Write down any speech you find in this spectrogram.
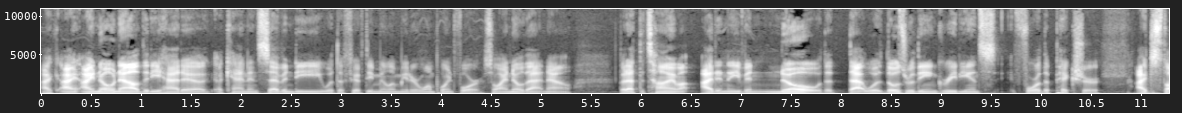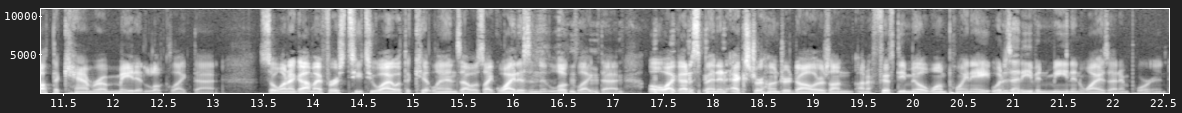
I, I, I know now that he had a, a Canon 7D with a 50 millimeter 1.4, so I know that now. But at the time, I didn't even know that that was those were the ingredients for the picture. I just thought the camera made it look like that. So when I got my first T2i with the kit lens, I was like, why doesn't it look like that? oh, I got to spend an extra hundred dollars on on a 50 mil 1.8. What does that even mean, and why is that important?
